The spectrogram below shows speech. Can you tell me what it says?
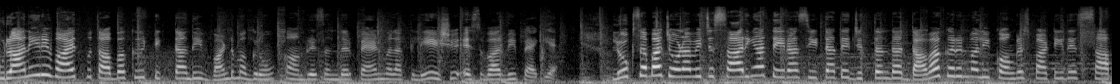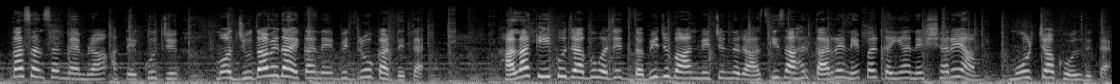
ਪੁਰਾਣੀ ਰਿਵਾਇਤ ਮੁਤਾਬਕ ਟਿਕਟਾਂ ਦੀ ਵੰਡ ਮਗਰੋਂ ਕਾਂਗਰਸ ਅੰਦਰ ਪੈਣ ਵਾਲਾ ਕਲੇਸ਼ ਇਸ ਵਾਰ ਵੀ ਪੈ ਗਿਆ ਲੋਕ ਸਭਾ ਚੋਣਾਂ ਵਿੱਚ ਸਾਰੀਆਂ 13 ਸੀਟਾਂ ਤੇ ਜਿੱਤਣ ਦਾ ਦਾਅਵਾ ਕਰਨ ਵਾਲੀ ਕਾਂਗਰਸ ਪਾਰਟੀ ਦੇ ਸਾਬਕਾ ਸੰਸਦ ਮੈਂਬਰਾਂ ਅਤੇ ਕੁਝ ਮੌਜੂਦਾ ਵਿਧਾਇਕਾਂ ਨੇ ਵਿਦਰੋਹ ਕਰ ਦਿੱਤਾ ਹੈ। ਹਾਲਾਂਕਿ ਕੁਝ ਆਗੂ ਅਜੇ ਦਬੀ ਜ਼ੁਬਾਨ ਵਿੱਚ ਨਾਰਾਜ਼ਗੀ ਜ਼ਾਹਰ ਕਰ ਰਹੇ ਨੇ, ਪਰ ਕਈਆਂ ਨੇ ਸ਼ਰੇਆਮ ਮੋਰਚਾ ਖੋਲ ਦਿੱਤਾ ਹੈ।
